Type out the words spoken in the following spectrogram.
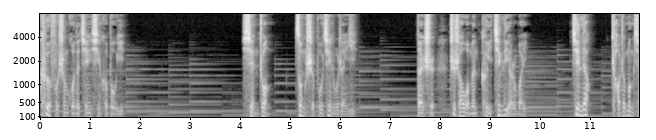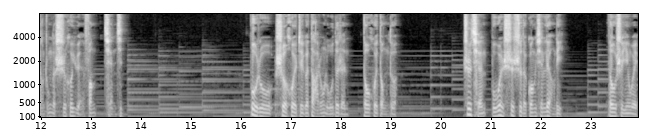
克服生活的艰辛和不易。现状纵使不尽如人意，但是至少我们可以尽力而为，尽量朝着梦想中的诗和远方前进。步入社会这个大熔炉的人都会懂得，之前不问世事的光鲜亮丽，都是因为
